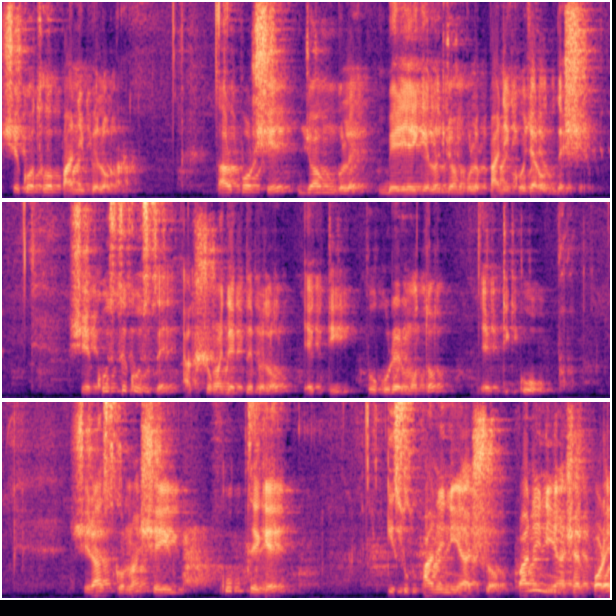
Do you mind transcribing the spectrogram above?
সে কোথাও পানি পেল না। তারপর সে জঙ্গলে বেরিয়ে গেল, জঙ্গলে পানি খোঁজার উদ্দেশ্যে। সে খুঁজতে খুঁজতে এক সময় দেখতে পেল একটি পুকুরের মতো একটি কূপ। সে রাজকন্যা সেই কূপ থেকে কিছু পানি নিয়ে আসলো। পানি নিয়ে আসার পরে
